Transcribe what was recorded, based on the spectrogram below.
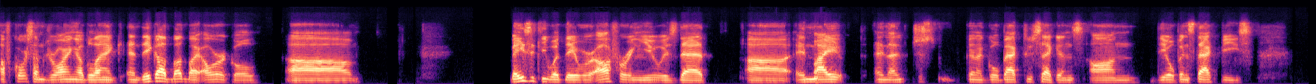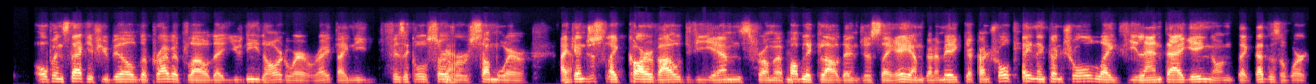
of course i'm drawing a blank and they got bought by oracle uh, basically what they were offering you is that uh, in my and i'm just going to go back two seconds on the openstack piece openstack if you build a private cloud that you need hardware right i need physical servers yeah. somewhere yeah. i can just like carve out vms from a mm-hmm. public mm-hmm. cloud and just say hey i'm going to make a control plane and control like vlan tagging on like that doesn't work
